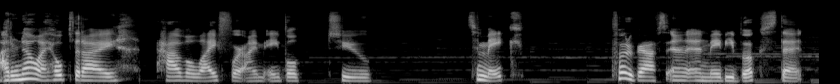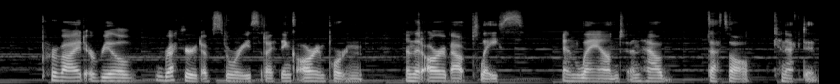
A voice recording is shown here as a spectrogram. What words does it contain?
I don't know. I hope that I have a life where I'm able to to make photographs and, and maybe books that provide a real record of stories that I think are important and that are about place and land and how that's all connected.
